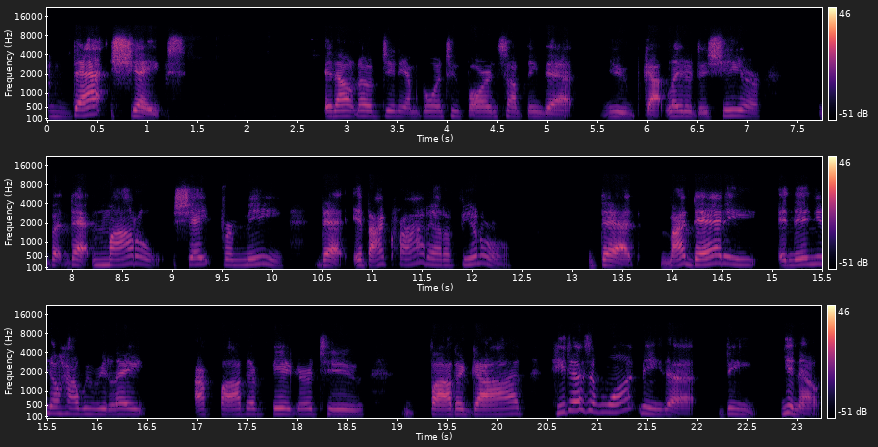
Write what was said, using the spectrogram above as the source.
that shapes and I don't know if Jinnie, I'm going too far in something that you got later this year. but that model shape for me that if I cried at a funeral, that my daddy, and then you know how we relate our father figure to Father God, he doesn't want me to be, you know,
